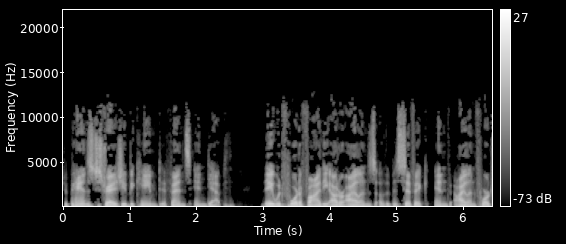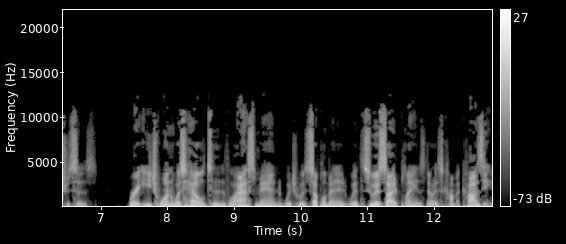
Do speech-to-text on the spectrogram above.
Japan's strategy became defense in depth. They would fortify the outer islands of the Pacific and island fortresses, where each one was held to the last man, which was supplemented with suicide planes known as kamikaze,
